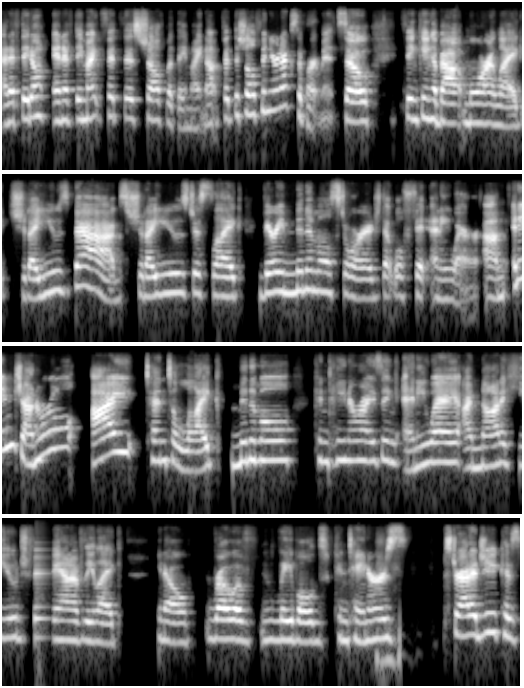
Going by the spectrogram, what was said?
And if they don't, and if they might fit this shelf, but they might not fit the shelf in your next apartment. So thinking about more like, should I use bags? Should I use just like very minimal storage that will fit anywhere? Um, and in general, I tend to like minimal containerizing anyway. I'm not a huge fan of the like, you know, row of labeled containers strategy because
